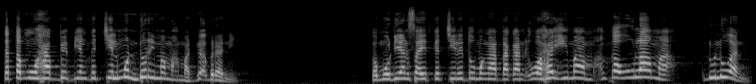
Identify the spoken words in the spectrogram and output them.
Ketemu Habib yang kecil, mundur Imam Ahmad, gak berani. Kemudian Said kecil itu mengatakan, wahai imam, engkau ulama, duluan.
